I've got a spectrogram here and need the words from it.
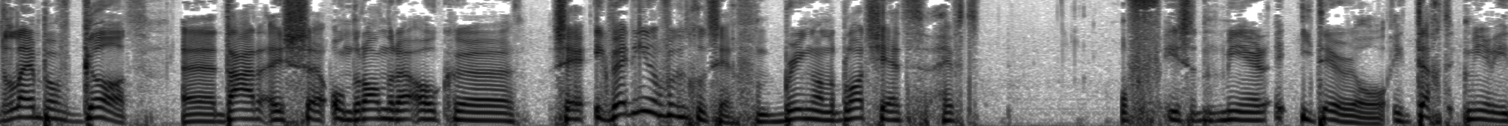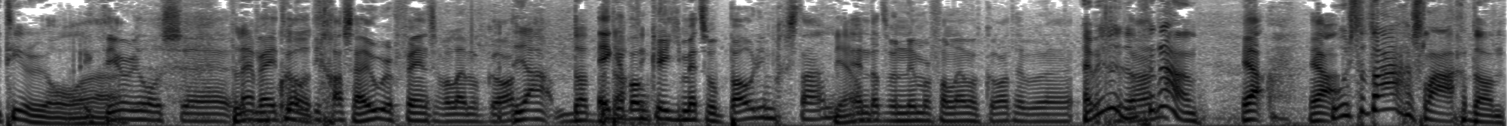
The Lamp of God. Eh, daar is eh, onder andere ook... zeg, ik weet niet of ik het goed zeg. Van Bring on the Bloodshed heeft... Of is het meer Ethereal? Ik dacht meer Ethereal. Ethereal is... ik weet wel dat die gasten heel erg fans van Lamb of God. Ja, dat ik heb ook een keertje met ze op het podium gestaan. Ja. En dat we een nummer van Lamb of God hebben Hebben jullie dat gedaan? Ja, ja. Hoe is dat aangeslagen dan?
